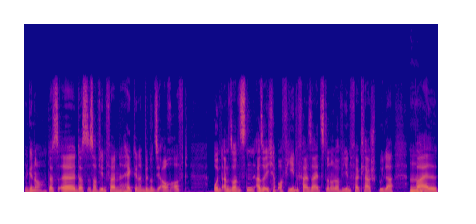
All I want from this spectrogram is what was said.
Genau, das, äh, das ist auf jeden Fall ein Hack, den benutze ich auch oft. Und ansonsten, also ich habe auf jeden Fall Salz drin und auf jeden Fall Klarspüler, mhm. weil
